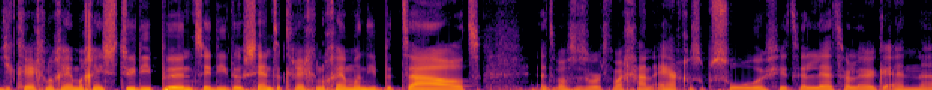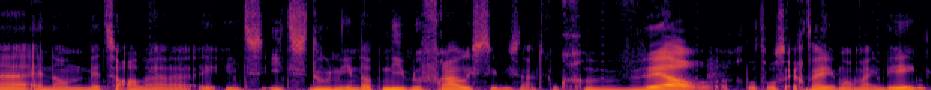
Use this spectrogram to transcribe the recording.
je kreeg nog helemaal geen studiepunten. Die docenten kregen nog helemaal niet betaald. Het was een soort van, we gaan ergens op zolder zitten, letterlijk. En, uh, en dan met z'n allen iets, iets doen in dat nieuwe vrouwenstudies. Nou, dat vond ik geweldig. Dat was echt helemaal mijn ding.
